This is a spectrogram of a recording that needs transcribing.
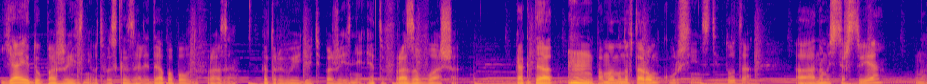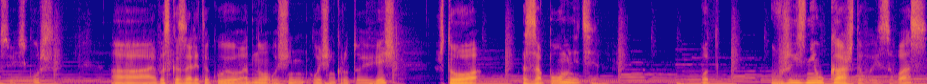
я иду по жизни, вот вы сказали, да, по поводу фразы, с которой вы идете по жизни, это фраза ваша. Когда, по-моему, на втором курсе института а, на мастерстве, у нас весь курс, а, вы сказали такую одну очень-очень крутую вещь, что запомните, вот в жизни у каждого из вас,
